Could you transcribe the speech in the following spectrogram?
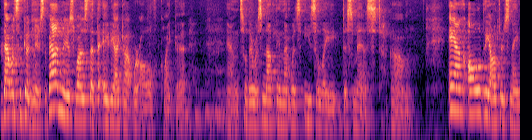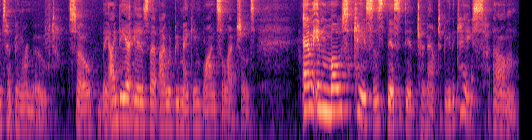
that was the good news. The bad news was that the 80 I got were all quite good and so there was nothing that was easily dismissed. Um, and all of the authors' names had been removed. So the idea is that I would be making blind selections. And in most cases, this did turn out to be the case. Um,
